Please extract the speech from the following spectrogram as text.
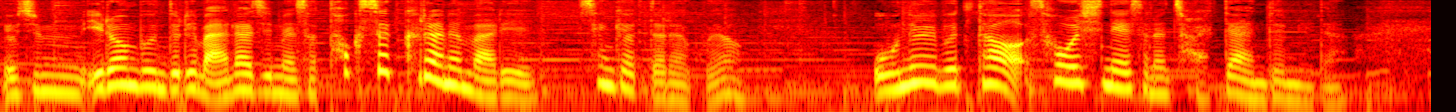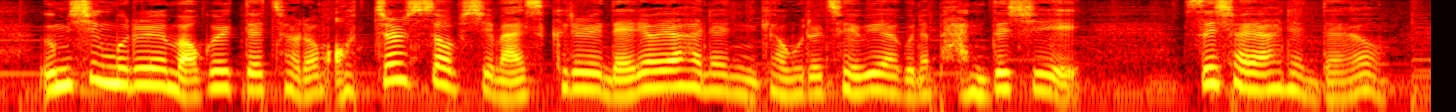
요즘 이런 분들이 많아지면서 턱스크라는 말이 생겼더라고요. 오늘부터 서울 시내에서는 절대 안 됩니다. 음식물을 먹을 때처럼 어쩔 수 없이 마스크를 내려야 하는 경우를 제외하고는 반드시 쓰셔야 하는데요.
